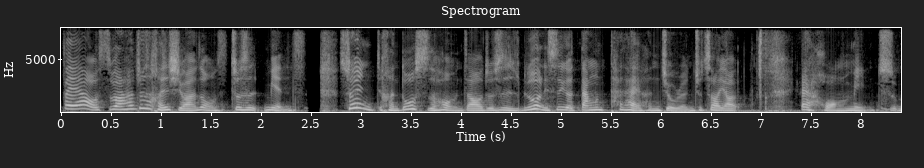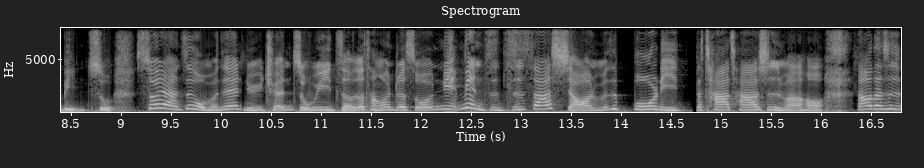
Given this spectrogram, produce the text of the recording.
北啊，我是吧？他就是很喜欢这种就是面子，所以很多时候你知道，就是如果你是一个当太太很久人，就知道要哎黄敏住敏住。虽然这我们这些女权主义者都常会就说面面子直杀。小啊，你们是玻璃的叉叉是吗？哈，然后但是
